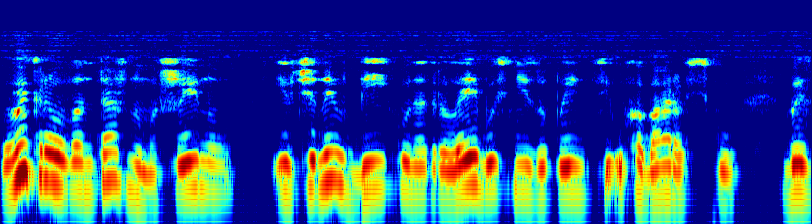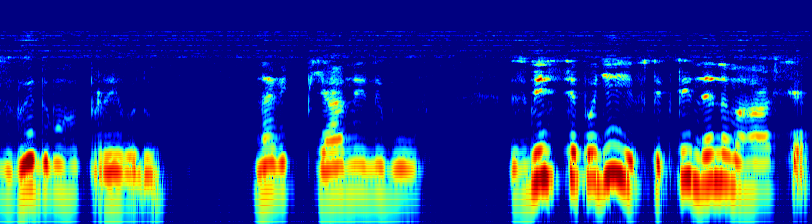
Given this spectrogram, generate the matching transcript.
викрав вантажну машину і вчинив бійку на тролейбусній зупинці у Хабаровську без видимого приводу. Навіть п'яний не був. З місця події втекти не намагався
